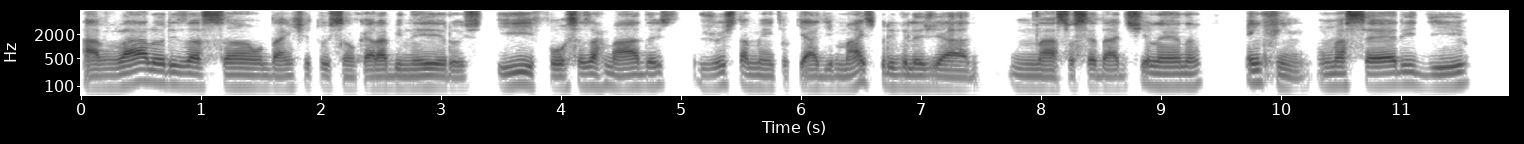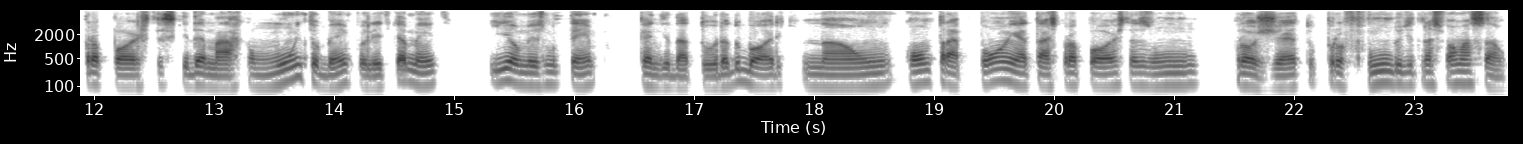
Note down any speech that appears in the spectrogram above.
a valorização da instituição Carabineiros e Forças Armadas, justamente o que há de mais privilegiado na sociedade chilena. Enfim, uma série de propostas que demarcam muito bem politicamente e, ao mesmo tempo, candidatura do Boric não contrapõe a tais propostas um projeto profundo de transformação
